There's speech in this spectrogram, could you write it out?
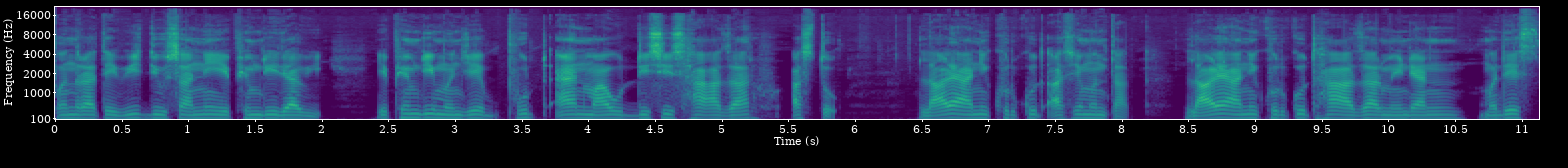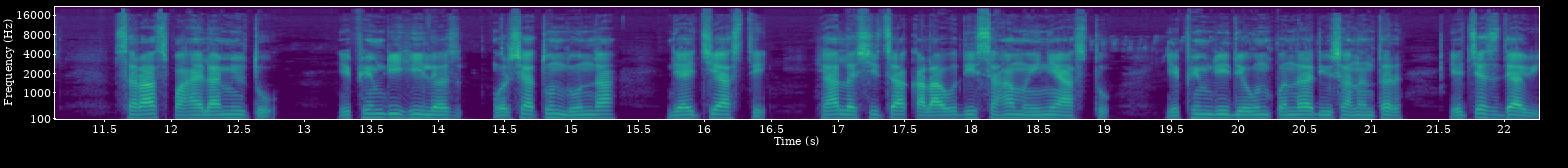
पंधरा ते वीस दिवसांनी एफ एम डी द्यावी. एफ एम डी म्हणजे फूट अँड माऊथ डिसीज हा आजार असतो. लाळ्या आणि खुरकूत असे म्हणतात. लाळ्या आणि खुरकूत हा आजार मेंढ्यांमध्ये सरास पाहायला मिळतो. एफ एम डी ही लस वर्षातून दोनदा द्यायची असते. ह्या लसीचा कालावधी सहा महिने असतो. एफ एम डी देऊन पंधरा दिवसानंतर एच एस द्यावी.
